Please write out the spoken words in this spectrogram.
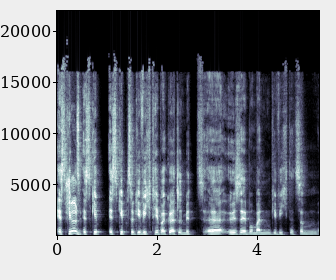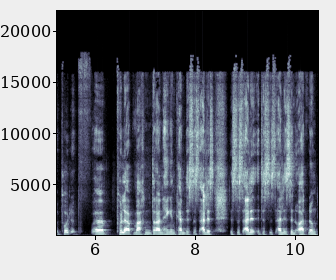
es, gibt, es, gibt, es gibt so Gewichthebergürtel mit äh, Öse, wo man Gewichte zum äh, Pull-up machen dranhängen kann. Das ist alles, das ist alles, das ist alles in Ordnung.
